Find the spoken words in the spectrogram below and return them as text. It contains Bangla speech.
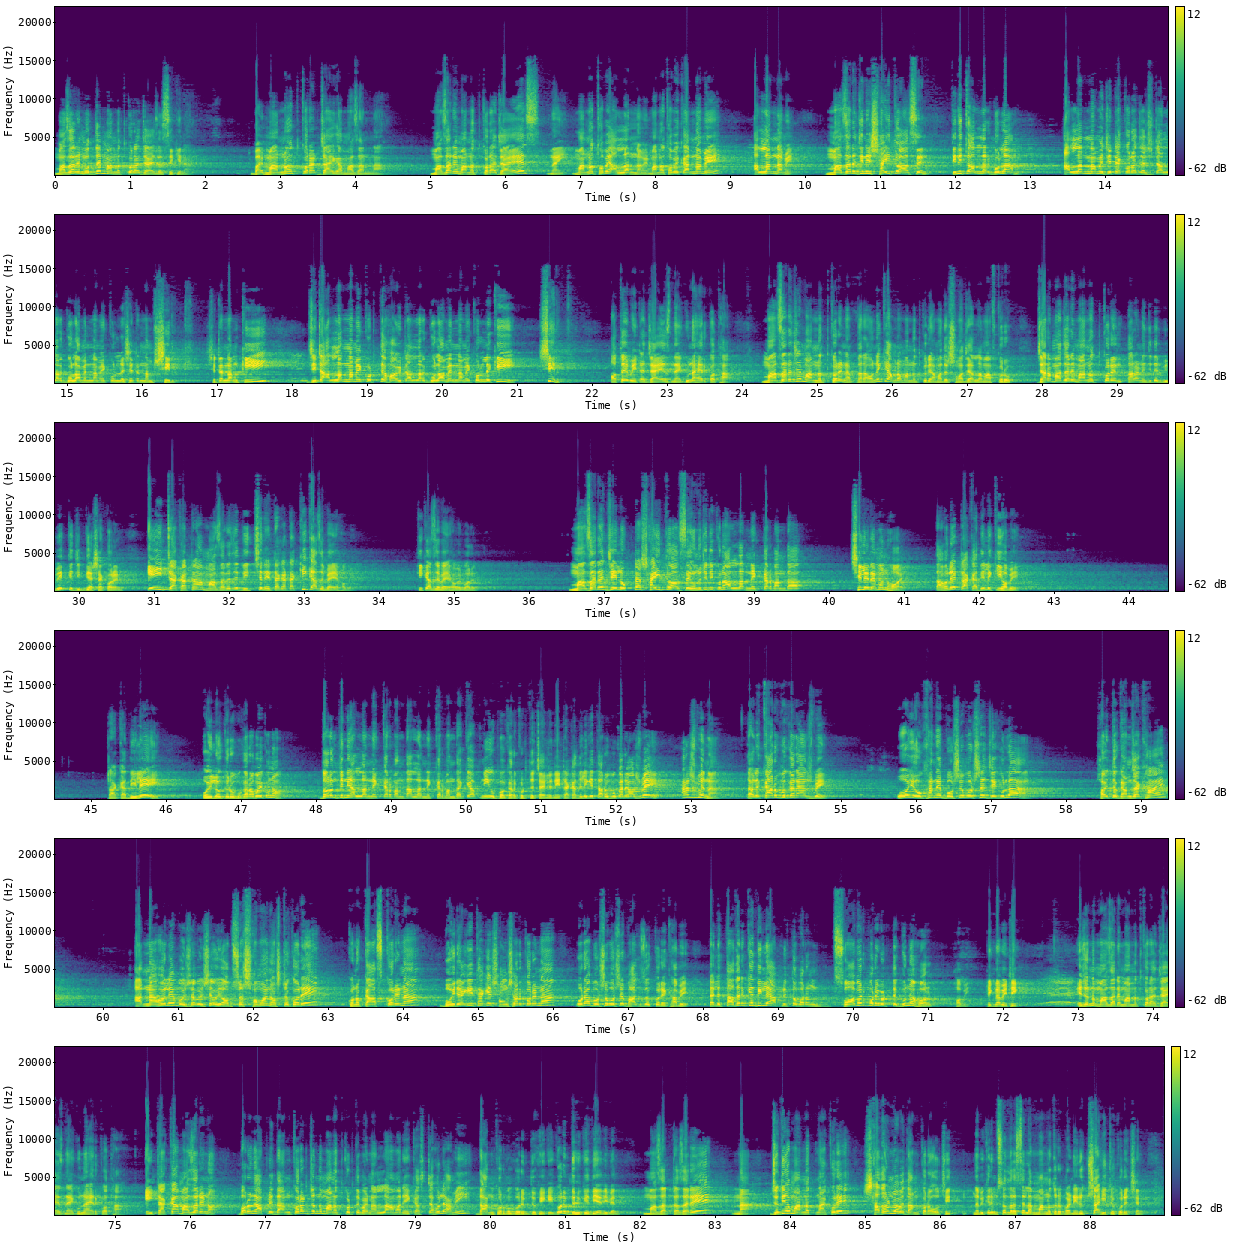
মাজারের মধ্যে মানত করা জায়েজ আছে কিনা? ভাই, মানত করার জায়গা মাজার না। মাজারে মানত করা জায়েজ নাই। মানত হবে আল্লাহর নামে। মানত হবে কার নামে? আল্লাহর নামে। মাজারে যিনি সাহিত্য আছেন, তিনি তো আল্লাহর গোলাম। আল্লাহর নামে যেটা করা যায়, সেটা আল্লাহর গোলামের নামে করলে সেটার নাম শির্ক। সেটার নাম কি? যেটা আল্লাহর নামে করতে হয় এটা আল্লাহর গোলামের নামে করলে কি? শির্ক। অতএব এটা জায়েজ নাই, গুনাহের কথা। মাজারে যে মানত করেন, আপনারা অনেকে আমরা মানত করি আমাদের সমাজে, আল্লাহ মাফ করুক। যারা মাজারে মানত করেন, তারা নিজেদের বিবেককে জিজ্ঞাসা করেন, এই টাকাটা মাজারে যে দিচ্ছেন, এই টাকাটা কি কাজে ব্যয় হবে? কি কাজে ব্যয় হবে বলেন? মাজারে যে লোকটা সাহিত্য আছে, উনি যদি কোনো আল্লাহর নেককার বান্দা ছিলেন, এমন হয়, তাহলে টাকা দিলে কি হবে? টাকা দিলে ওই লোকের উপকার হবে কোনো? ধরেন তিনি আল্লাহ নেককার বান্দা আল্লাহ নেককার বান্দাকে আপনি উপকার করতে চাইলেন, এই টাকা দিলে কি তার উপকারে আসবে? আসবে না। তাহলে কার উপকারে আসবে? ওই ওখানে বসে বসে যেগুলা হয়তো গাঞ্জা খায়, আর না হলে বসে বসে ওই অবসর সময় নষ্ট করে, কোনো কাজ করে না, বৈরাগী থাকে, সংসার করে না, ওরা বসে বসে ভাগযোগ করে খাবে। তাহলে তাদেরকে দিলে আপনি তো বরং সোয়াবের পরিবর্তে গুণা হওয়ার হবে। ঠিক না ভাই? ঠিক? এই জন্য মাজারে মানত করা জায়েজ নাই, গুনাহের কথা। এই টাকা মাজারে নয়, বরং আপনি দান করার জন্য মানত করতে পারেন। আল্লাহ, আমার এই কাজটা হলে আমি দান করব গরিব দুঃখীকে। গরিব দুঃখীকে দিয়ে দিবেন। মাজার টাজারে না, যদিও মানত না করে সাধারণভাবে দান করা উচিত। নবী করিম সাল্লাহ সাল্লাম মানতের উপর নিরুৎসাহিত করেছেন।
